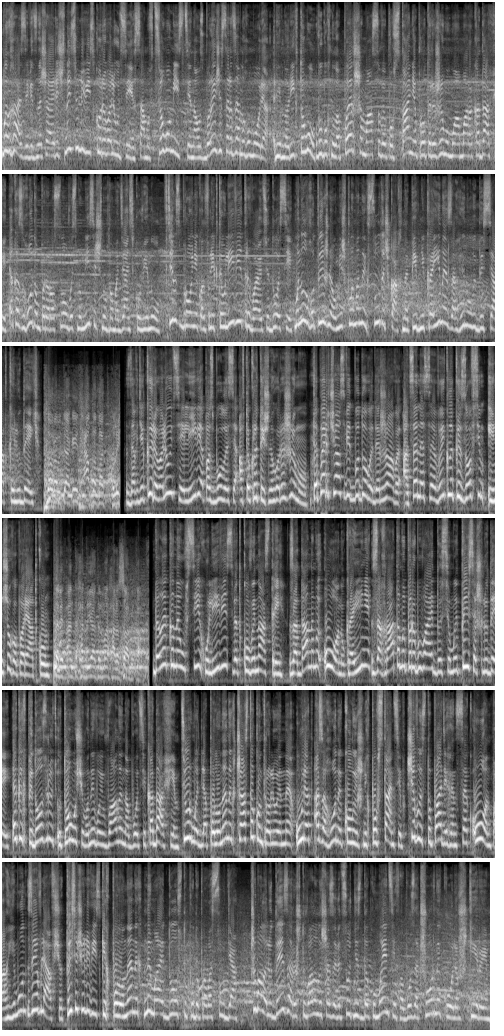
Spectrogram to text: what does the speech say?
Бенгазі відзначає річницю лівійської революції. Саме в цьому місці на узбережжі Середземного моря рівно рік тому вибухнуло перше масове повстання проти режиму Муаммара Каддафі, яке згодом переросло у восьмимісячну громадянську війну. Втім, збройні конфлікти у Лівії тривають і досі. Минулого тижня у міжплеменних сутичках на півдні країни загинули десятки людей. Завдяки революції Лівія позбулася автократичного режиму. Тепер час відбудови держави, а це несе виклики зовсім іншого порядку. Далеко не у всіх у Лівії святковий настрій. За даними ООН Україні, за гратами перебувають до 7 тисяч людей, яких підозрюють у тому, що вони воювали на боці Каддафі. Тюрми для полонених часто контролює не уряд, а загони колишніх повстанців. Ще в листопаді генсек ООН пан Гімун заявляв, що тисячі лівійських полонених не мають доступу до правосуддя. Чимало людей заарештували лише за відсутність документів або за чорний колір шкіри.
